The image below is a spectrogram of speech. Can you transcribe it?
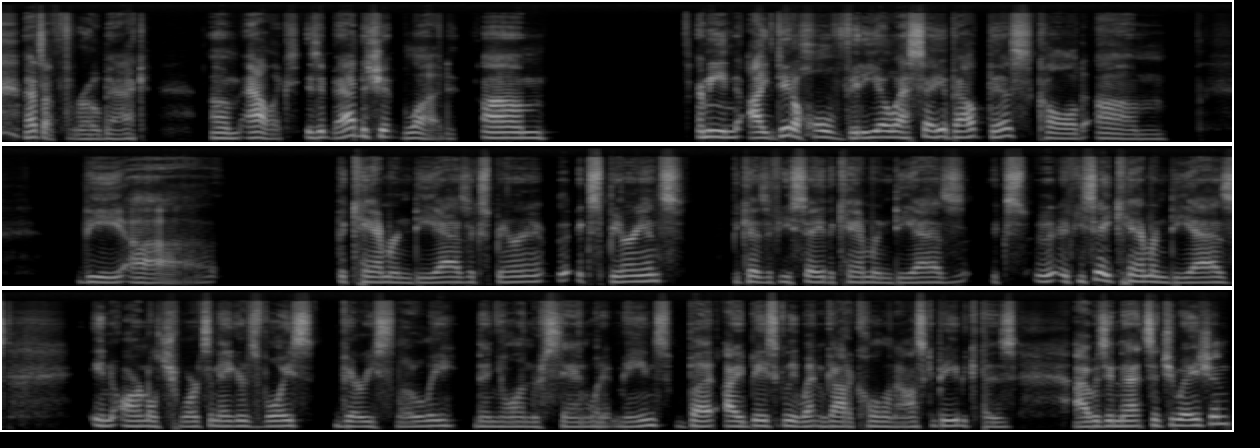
That's a throwback. Um, Alex, is it bad to ship blood? Um, I mean, I did a whole video essay about this called um, the uh, the Cameron Diaz experience experience because if you say the Cameron Diaz if you say Cameron Diaz in Arnold Schwarzenegger's voice very slowly, then you'll understand what it means. But I basically went and got a colonoscopy because I was in that situation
